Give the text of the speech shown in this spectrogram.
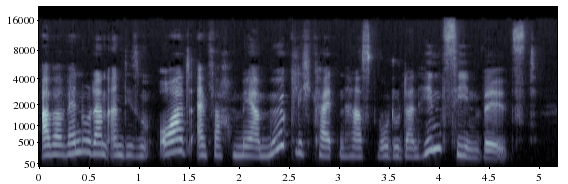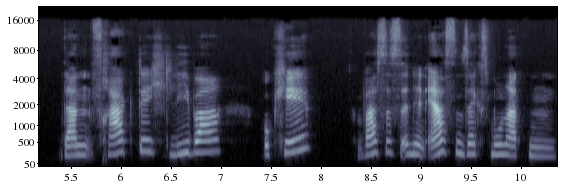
Aber wenn du dann an diesem Ort einfach mehr Möglichkeiten hast, wo du dann hinziehen willst, dann frag dich lieber, okay, was ist in den ersten sechs Monaten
